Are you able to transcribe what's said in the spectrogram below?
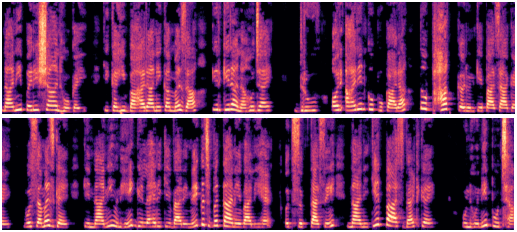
नानी परेशान हो गई कि कहीं बाहर आने का मज़ा किरकिरा ना हो जाए। ध्रुव और आर्यन को पुकारा तो भाग कर उनके पास आ गए। वो समझ गए कि नानी उन्हें गिलहरी के बारे में कुछ बताने वाली है। उत्सुकता से नानी के पास बैठ गए। उन्होंने पूछा,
